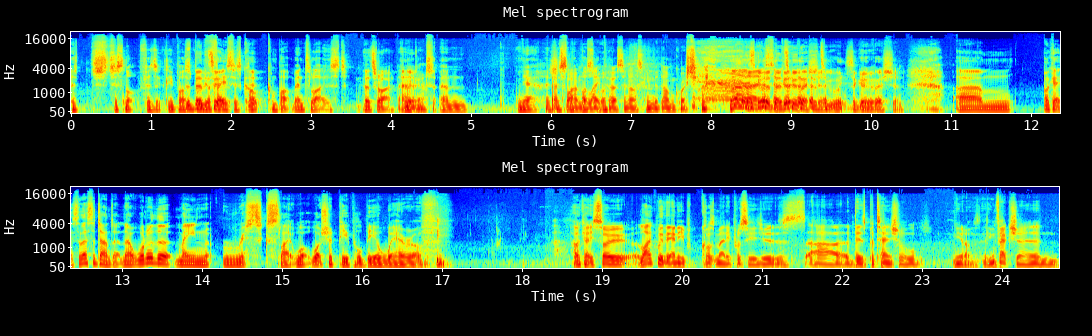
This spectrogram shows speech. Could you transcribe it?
it's just not physically possible. Your it. face is co- Yeah. compartmentalized, That's right. and Yeah. and yeah, it's That's just why I'm the possible. layperson asking the dumb question. No, that's good. It's a good good. question. That's good. It's a good Yeah. question. Um, okay, so that's the downtime. Now, what are the main risks? Like, what what should people be aware of? Okay, so like with any cosmetic procedures, uh, there's potential, you know, infection,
